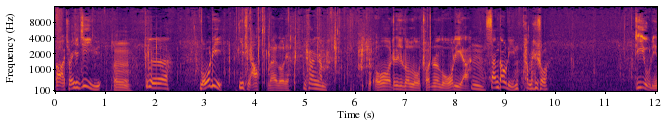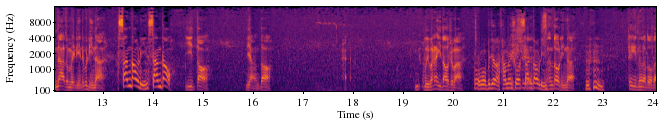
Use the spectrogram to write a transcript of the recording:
啊，全是鲫鱼。嗯，这个萝莉一条，哪里萝莉？你看一下嘛。哦，这个就是萝传中的萝莉啊，嗯，三道鳞，他们说第五鳞呐，怎么没鳞？这不鳞呐？三道鳞，三道。一道，两道，还尾巴上一道是吧？我不知道，他们说三道鳞。三道鳞呐，嗯哼，这个鱼弄了多大？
